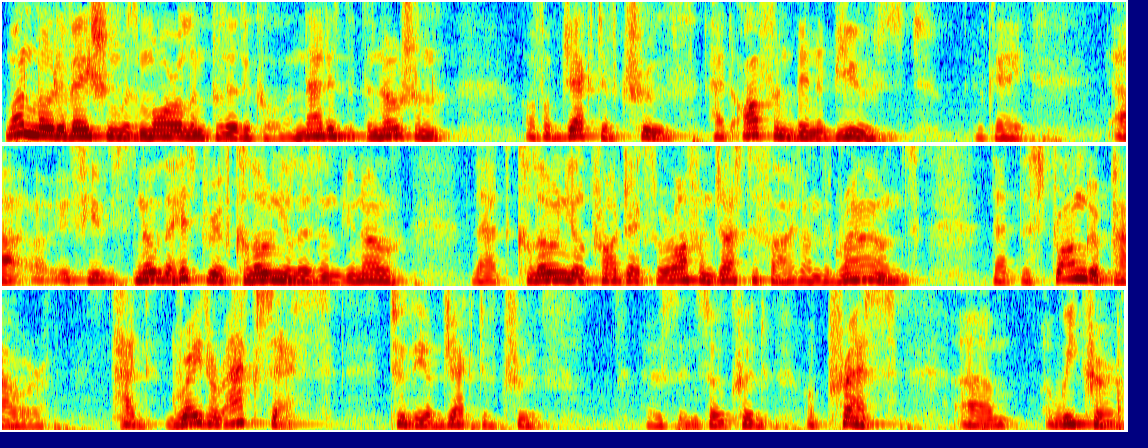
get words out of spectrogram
One motivation was moral and political, and that is that the notion of objective truth had often been abused. Okay, uh, if you know the history of colonialism, you know that colonial projects were often justified on the grounds that the stronger power had greater access to the objective truth, and so could oppress um, weaker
